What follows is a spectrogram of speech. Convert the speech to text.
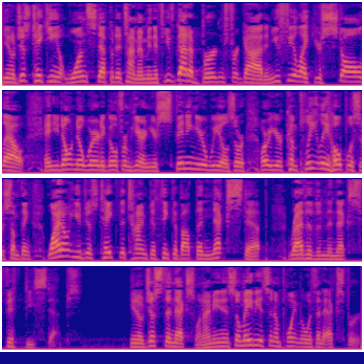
You know, just taking it one step at a time. I mean, if you've got a burden for God and you feel like you're stalled out and you don't know where to go from here and you're spinning your wheels or, or you're completely hopeless or something, why don't you just take the time to think about the next step rather than the next 50 steps? You know, just the next one. I mean, and so maybe it's an appointment with an expert.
